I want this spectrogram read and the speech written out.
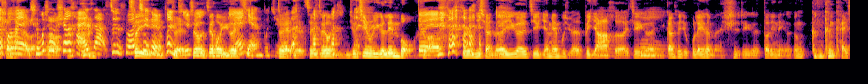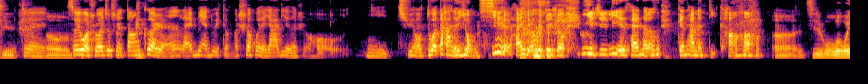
你生孩子，面什么时候嗯生孩子啊？所以说这个问对题最后最后一个绵延不绝。对对，所以最后你你就进入一个 limbo 是对吧？就是你选择一个这个延绵不绝的被压嗯和这个嗯你干脆就不勒他们，是这个到底哪个更更更开心？对，嗯，所以我说，就是当个人来面对整个社会的压力的时候，你需要多大的勇气，还有这种意志力，才能跟他们抵抗？嗯，其实我我我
